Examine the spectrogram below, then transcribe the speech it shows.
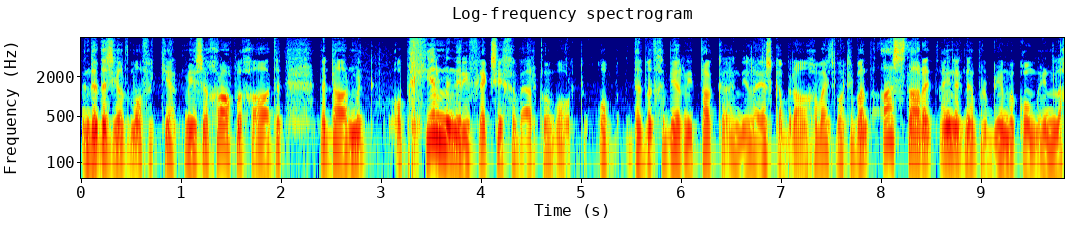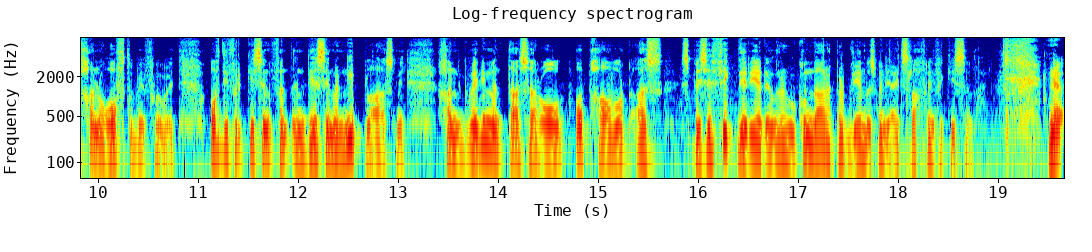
En dit is heeltemal verkeerd. Mense graag wou gehad het dat daar moet op geen manier refleksie gewerk kan word op dit wat gebeur in die takke in die leierskap wat aangewys word want as daar uiteindelik nou probleme kom en hulle gaan hof toe byvoorbeeld of die verkiesing vind in Desember nie plaas nie gaan Gwedi Mantashe rol opgehaal word as spesifiek die rede oor hoekom daar 'n probleem is met die uitslag van die verkiesing. Nou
